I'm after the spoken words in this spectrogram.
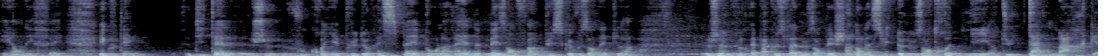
Et en effet, écoutez, dit-elle, je vous croyais plus de respect pour la reine, mais enfin, puisque vous en êtes là, je ne voudrais pas que cela nous empêchât dans la suite de nous entretenir du Danemark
